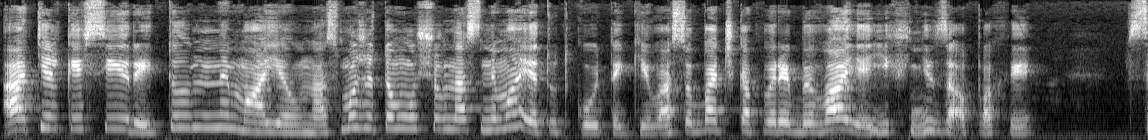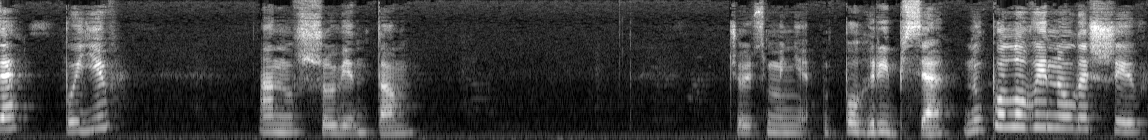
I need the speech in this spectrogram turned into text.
А тільки сірий, то немає у нас. Може, тому що в нас немає тут котиків, а собачка перебиває їхні запахи. Все, поїв? А ну що він там? Щось мені погрібся. Ну, половину лишив.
